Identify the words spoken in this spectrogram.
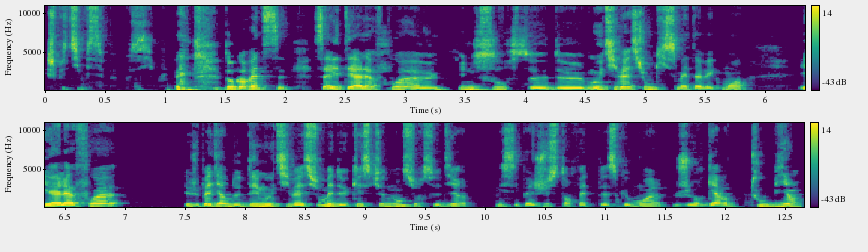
je me dis mais c'est pas possible. Donc en fait ça a été à la fois une source de motivation qui se met avec moi et à la fois je vais pas dire de démotivation, mais de questionnement sur se dire, mais c'est pas juste en fait, parce que moi, je regarde tout bien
